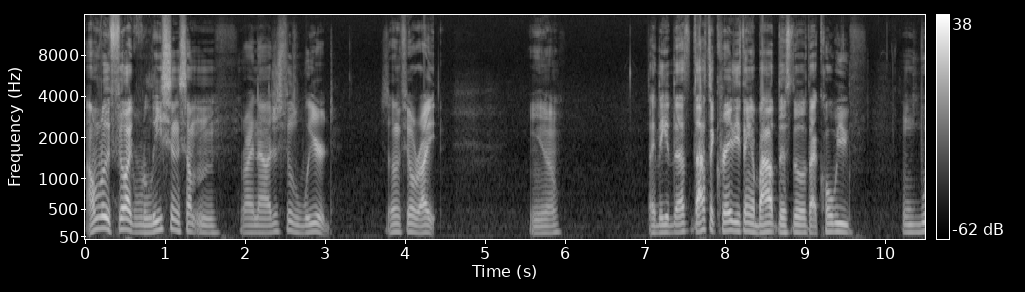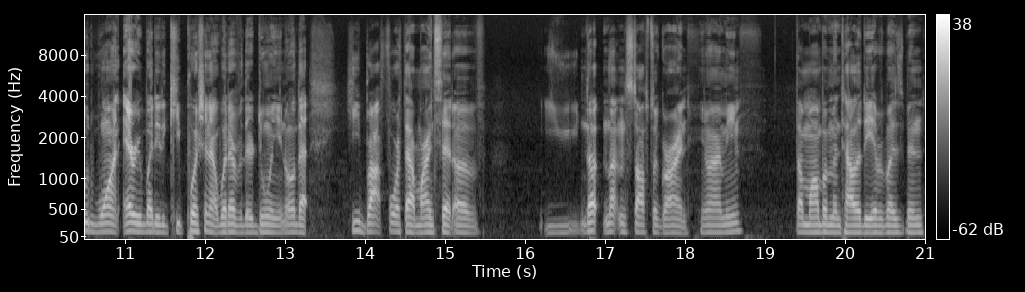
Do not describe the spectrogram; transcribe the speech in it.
I don't really feel like releasing something right now. It just feels weird. It doesn't feel right. You know, like that's that's the crazy thing about this though is that Kobe would want everybody to keep pushing at whatever they're doing. You know that he brought forth that mindset of you not, nothing stops the grind. You know what I mean? The Mamba mentality. Everybody's been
